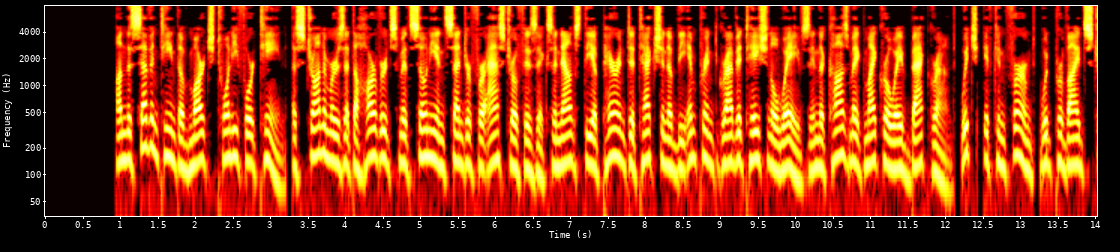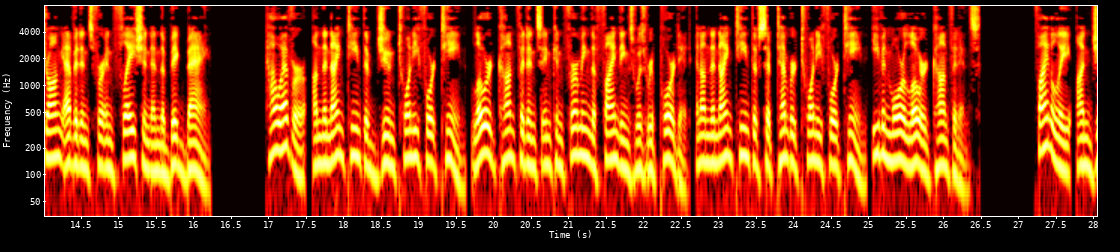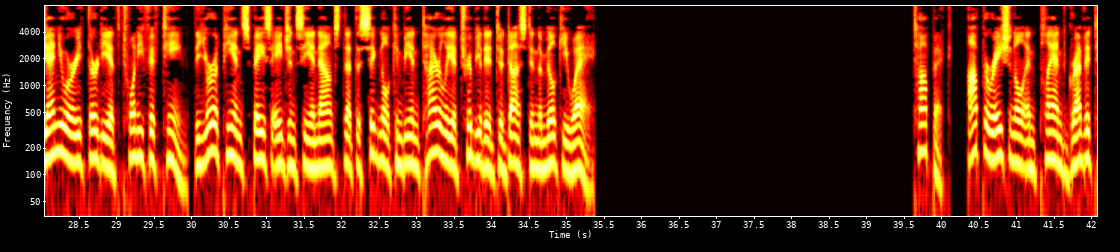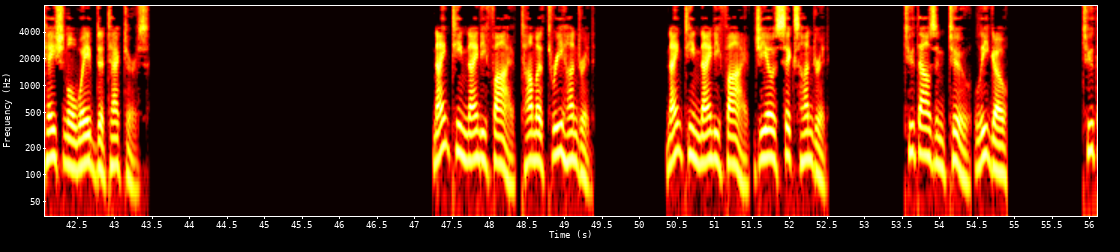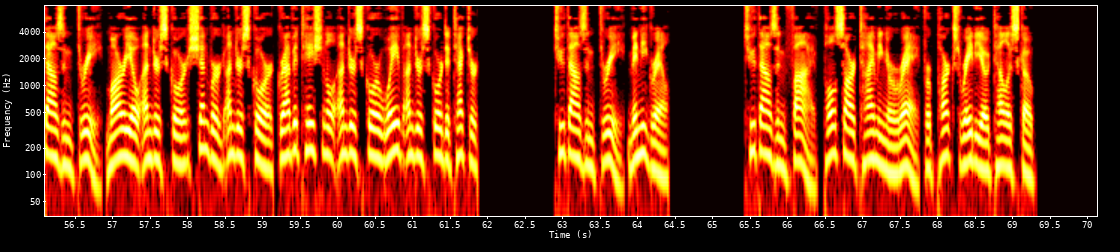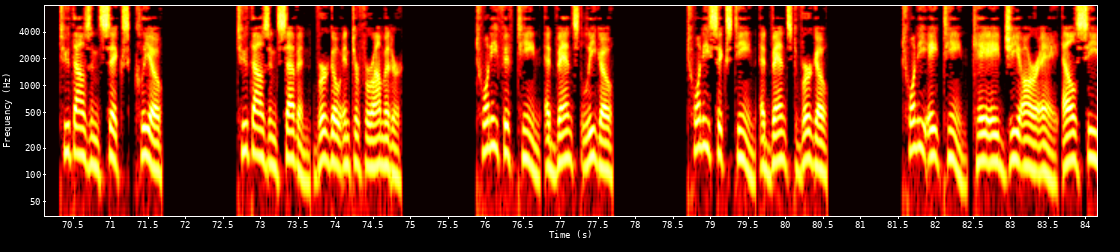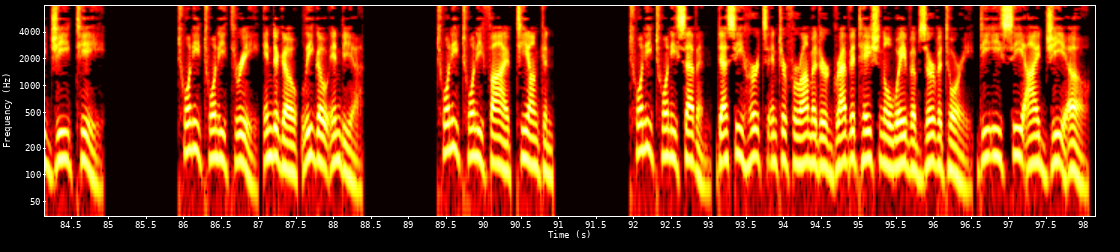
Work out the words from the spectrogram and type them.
On 17 March 2014, astronomers at the Harvard-Smithsonian Center for Astrophysics announced the apparent detection of the imprint gravitational waves in the cosmic microwave background, which, if confirmed, would provide strong evidence for inflation and the Big Bang. However, on 19 June 2014, lowered confidence in confirming the findings was reported, and on 19 September 2014, even more lowered confidence. Finally, on January 30, 2015, the European Space Agency announced that the signal can be entirely attributed to dust in the Milky Way. Operational and planned gravitational wave detectors. 1995 Tama 300 1995 Geo 600 2002 LIGO 2003 Mario underscore Schenberg underscore gravitational underscore wave underscore detector. 2003 Minigrail. 2005 Pulsar timing array for Parkes radio telescope. 2006 Clio. 2007 Virgo interferometer. 2015 Advanced LIGO 2016 Advanced Virgo. 2018 KAGRA LCGT 2023 Indigo LIGO India. 2025 TianQin 2027 Deci Hertz Interferometer Gravitational Wave Observatory DECIGO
